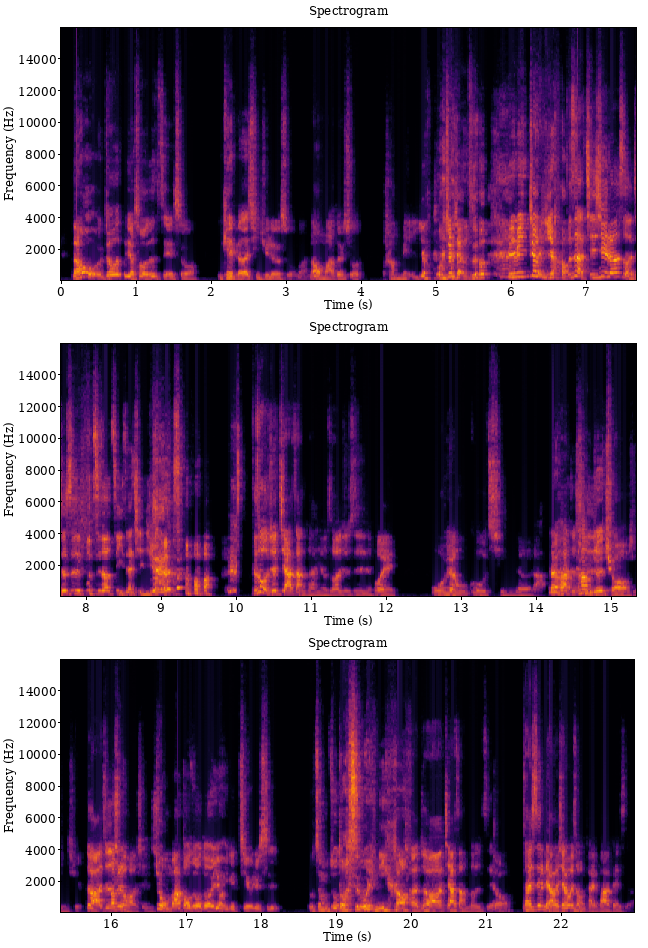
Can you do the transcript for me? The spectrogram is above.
然后我就有时候我就直接说，你可以不要再情绪勒索嘛。然后我妈都会说。他没有，我就想说，明明就有，不是啊，情绪勒索就是不知道自己在情绪勒索。可是我觉得家长可能有时候就是会无缘无故情的啦，但他他们就是求好心切，对啊，就是求好心切。就我妈到最后都会用一个结尾，就是我这么做都是为你好。啊，对啊，家长都是这样。那还是聊一下为什么开 Podcast 啊？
